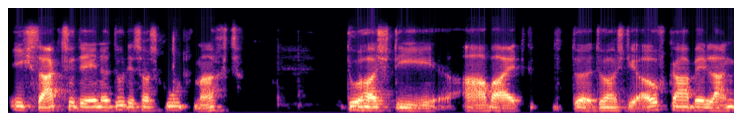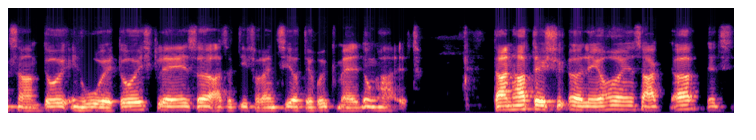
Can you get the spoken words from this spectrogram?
Ich sage zu denen, du, das hast gut gemacht du hast die Arbeit, du, du, hast die Aufgabe langsam durch, in Ruhe durchgelesen, also differenzierte Rückmeldung halt. Dann hat die äh, Lehrerin gesagt, ah, das,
